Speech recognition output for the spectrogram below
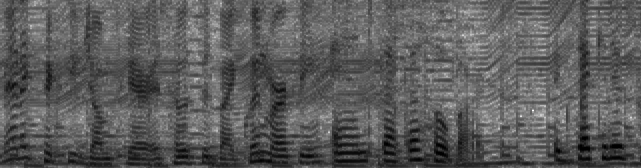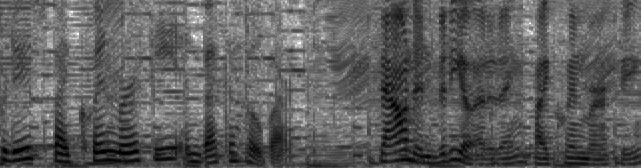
Manic Pixie Jump Scare is hosted by Quinn Murphy, and Becca Hobart. Executive produced by Quinn Murphy and Becca Hobart. sound and video editing by Quinn Murphy,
